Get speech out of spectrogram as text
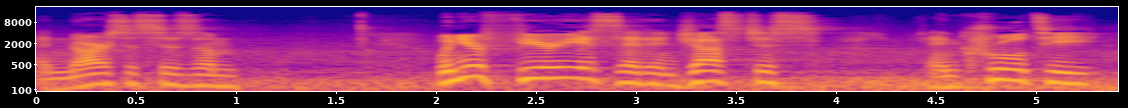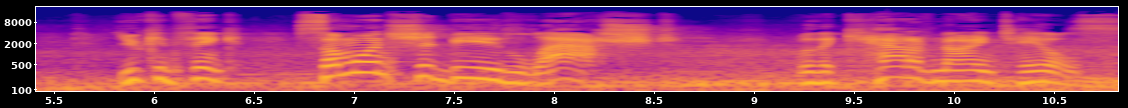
and narcissism. When you're furious at injustice and cruelty, you can think someone should be lashed with a cat of nine tails.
